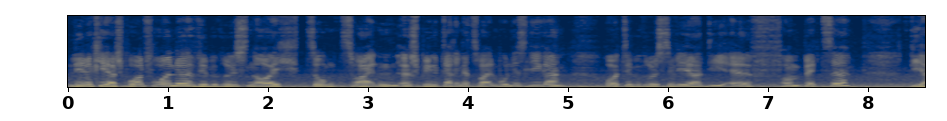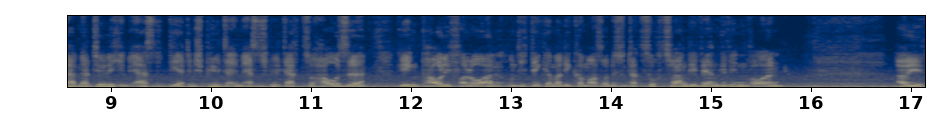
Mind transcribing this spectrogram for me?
Liebe Kia Sportfreunde, wir begrüßen euch zum zweiten äh, Spieltag in der zweiten Bundesliga. Heute begrüßen wir die Elf vom Betze. Die hat natürlich im ersten, die hat im Spieltag, im ersten Spieltag zu Hause gegen Pauli verloren und ich denke mal, die kommen auch so ein bisschen unter Zugzwang, die werden gewinnen wollen. Abi,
